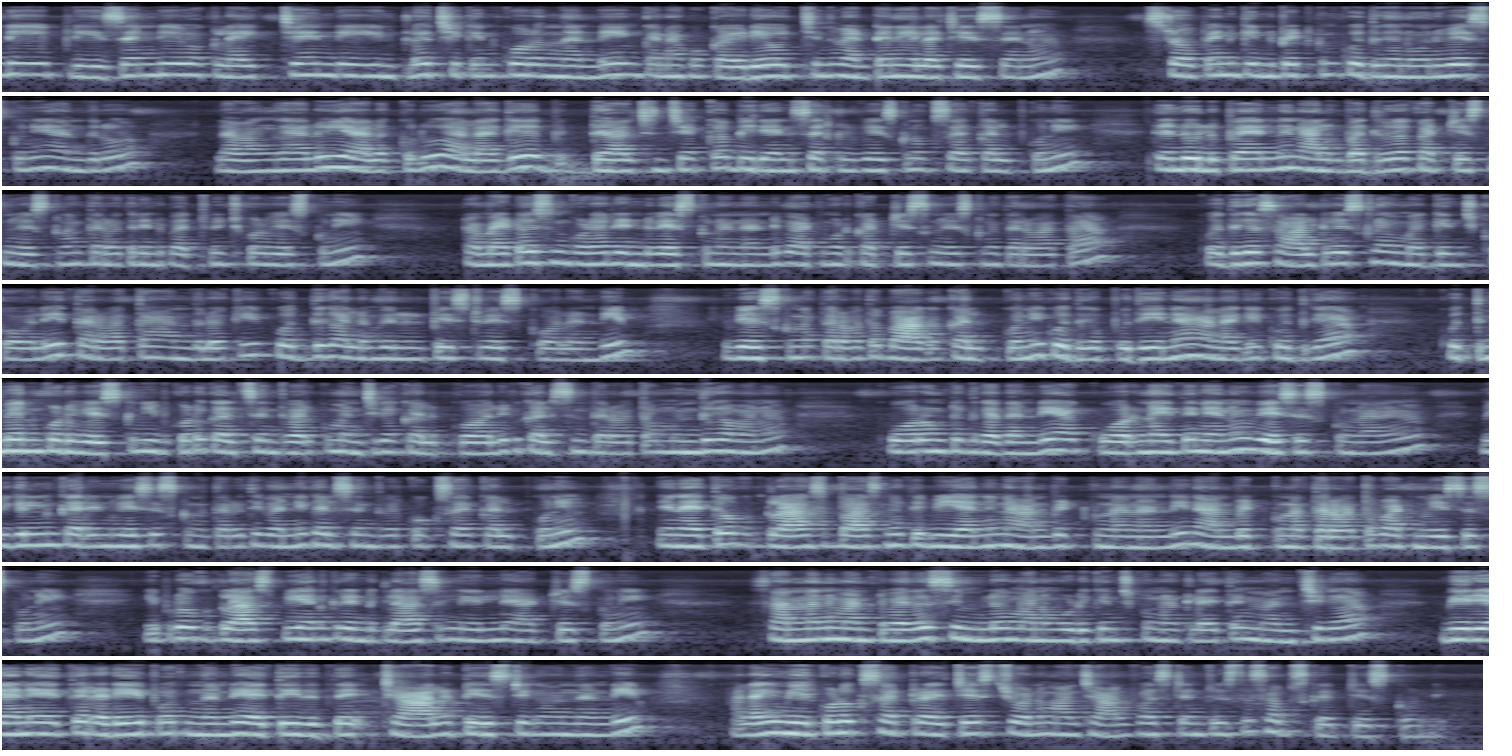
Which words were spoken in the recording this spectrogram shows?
అండి ప్లీజ్ అండి. ఒక లైక్ చేయండి. ఇంట్లో చికెన్ కూర ఉందండి. ఇంకా నాకు ఒక ఐడియా వచ్చింది. వెంటనే ఇలా చేశాను. స్టవ్ పైన గిన్నె పెట్టుకుని కొద్దిగా నూనె వేసుకుని అందులో లవంగాలు యాలకులు అలాగే దాల్చిన చెక్క బిర్యానీ సరుకులు వేసుకుని ఒకసారి కలుపుకొని రెండు ఉల్లిపాయలని నాలుగు బద్దలుగా కట్ చేసుకుని వేసుకున్నాను. తర్వాత రెండు పచ్చిమిర్చి కూడా వేసుకుని టొమాటోస్ని కూడా రెండు వేసుకున్నానండి. వాటిని కూడా కట్ చేసుకుని వేసుకున్న తర్వాత కొద్దిగా సాల్ట్ వేసుకుని అవి మగ్గించుకోవాలి. తర్వాత అందులోకి కొద్దిగా అల్లం వెల్లుల్లి పేస్ట్ వేసుకోవాలండి. వేసుకున్న తర్వాత బాగా కలుపుకొని కొద్దిగా పుదీనా అలాగే కొద్దిగా కొత్తిమీరను కూడా వేసుకుని ఇవి కూడా కలిసేంత వరకు మంచిగా కలుపుకోవాలి. ఇవి కలిసిన తర్వాత ముందుగా మనం కూర ఉంటుంది కదండి ఆ కూరను అయితే నేను వేసేసుకున్నాను. మిగిలిన కర్రీని వేసేసుకున్న తర్వాత ఇవన్నీ కలిసేంత వరకు ఒకసారి కలుపుకొని నేనైతే ఒక గ్లాస్ బాస్మతి బియ్యాన్ని నానబెట్టుకున్నానండి. నానబెట్టుకున్న తర్వాత వాటిని వేసేసుకుని ఇప్పుడు ఒక గ్లాస్ బియ్యానికి రెండు గ్లాసులు నీళ్ళని యాడ్ చేసుకుని సన్నని మంట మీద సిమ్లో మనం ఉడికించుకున్నట్లయితే మంచిగా బిర్యానీ అయితే రెడీ అయిపోతుందండి. అయితే ఇది చాలా టేస్టీగా ఉందండి. అలాగే మీరు కూడా ఒకసారి ట్రై చేసి చూడండి. మన ఛానల్ ఫస్ట్ టైం చూస్తే సబ్స్క్రైబ్ చేసుకోండి.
